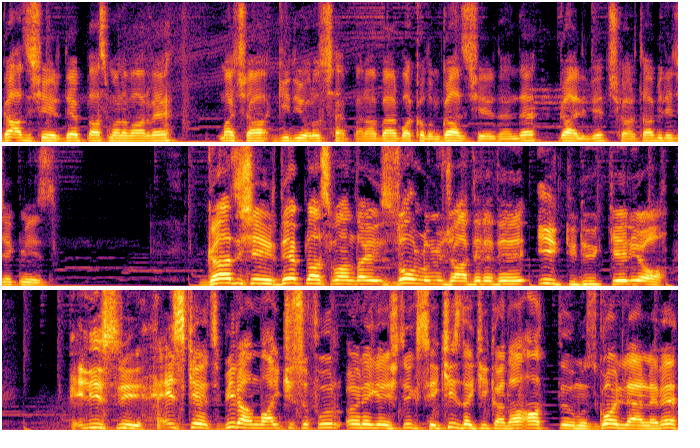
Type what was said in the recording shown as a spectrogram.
Gazişehir deplasmanı var ve maça gidiyoruz. Hep beraber bakalım Gazişehir'den de galibiyet çıkartabilecek miyiz? Gazişehir deplasmandayız. Zorlu mücadelede ilk düdük geliyor. Pelistri, Hesket bir anda 2-0 öne geçtik. 8 dakikada attığımız gollerle ve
